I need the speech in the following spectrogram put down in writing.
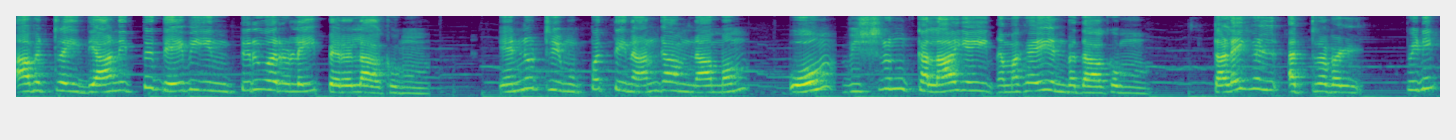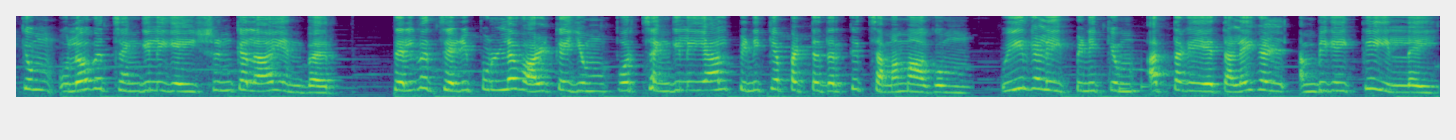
அவற்றை தியானித்து தேவியின் திருவருளை பெறலாகும். எண்ணூற்றி முப்பத்தி நான்காம் நாமம் ஓம் விஷ்ருங்கலாயை நமக என்பதாகும். தலைகள் அற்றவள் பிணிக்கும் உலோகச் சங்கிலியை ஸ்ருங்கலா என்பர். செல்வச் செழிப்புள்ள வாழ்க்கையும் பொற்சங்கிலியால் பிணிக்கப்பட்டதற்கு சமமாகும். உயிர்களை பிணிக்கும் அத்தகைய தலைகள் அம்பிகைக்கு இல்லை.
